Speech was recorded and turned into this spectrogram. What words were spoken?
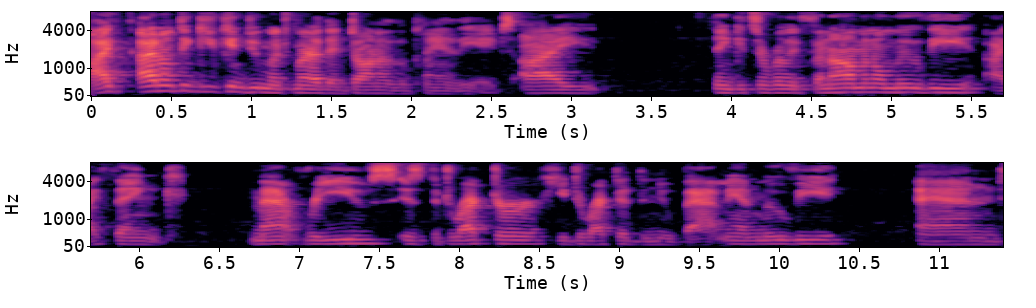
I, I don't think you can do much better than Dawn of the Planet of the Apes. I think it's a really phenomenal movie. I think Matt Reeves is the director. He directed the new Batman movie. And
